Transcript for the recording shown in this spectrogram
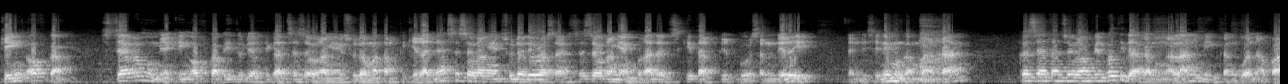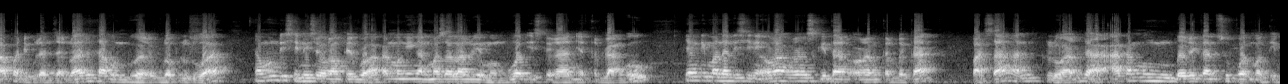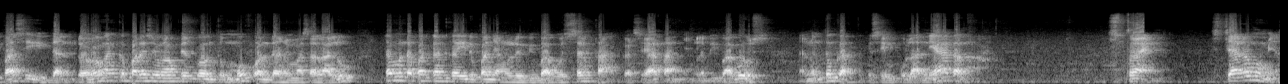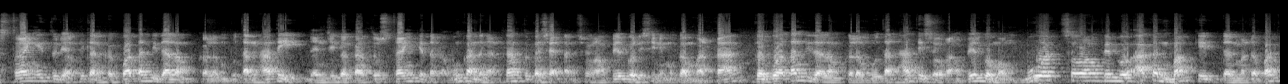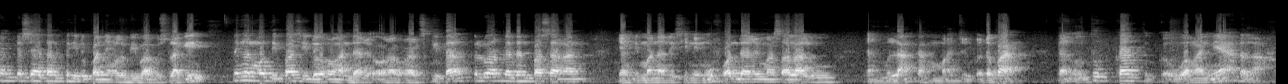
King of Cup Secara umumnya King of Cup itu diartikan seseorang yang sudah matang pikirannya, seseorang yang sudah dewasa, seseorang yang berada di sekitar Virgo sendiri. Dan di sini menggambarkan kesehatan seorang Virgo tidak akan mengalami gangguan apa-apa di bulan Januari tahun 2022. Namun di sini seorang Virgo akan mengingat masa lalu yang membuat istirahatnya terganggu, yang di mana di sini orang-orang sekitar orang terdekat pasangan keluarga akan memberikan support motivasi dan dorongan kepada seorang Virgo untuk move on dari masa lalu dan mendapatkan kehidupan yang lebih bagus serta kesehatan yang lebih bagus. Dan untuk kartu kesimpulannya adalah strength. Secara umumnya strength itu diartikan kekuatan di dalam kelembutan hati. Dan jika kartu strength kita gabungkan dengan kartu kesehatan seorang Virgo di sini menggambarkan kekuatan di dalam kelembutan hati seorang Virgo membuat seorang Virgo akan bangkit dan mendapatkan kesehatan kehidupan yang lebih bagus lagi dengan motivasi dorongan dari orang-orang sekitar keluarga dan pasangan yang di mana di sini move on dari masa lalu dan melangkah maju ke depan. Dan untuk kartu keuangannya adalah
